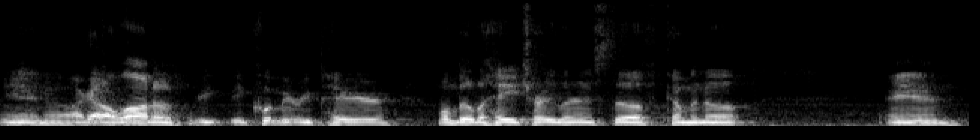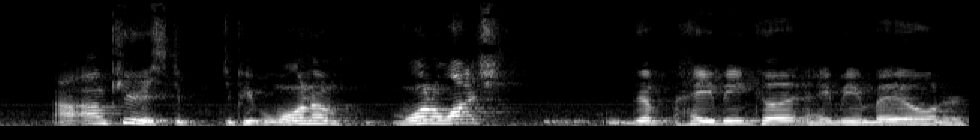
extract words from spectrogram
And uh, I got a lot of re equipment repair. I'm gonna build a hay trailer and stuff coming up. And I am curious, do, do people wanna wanna watch the hay being cut and hay being baled or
